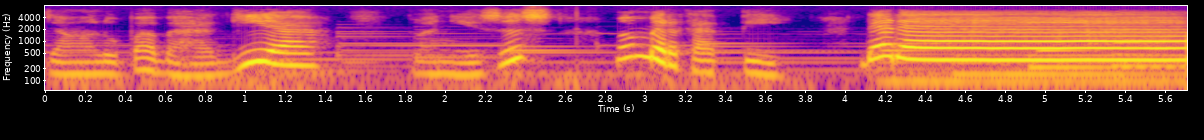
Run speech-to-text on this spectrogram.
Jangan lupa bahagia. Tuhan Yesus memberkati. Dadah!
